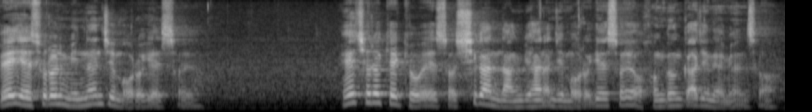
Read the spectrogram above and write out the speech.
왜 예수를 믿는지 모르겠어요. 왜 저렇게 교회에서 시간 낭비하는지 모르겠어요. 헌금까지 내면서.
